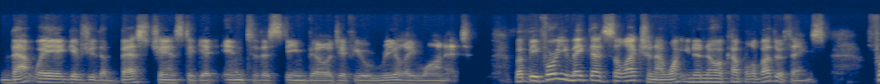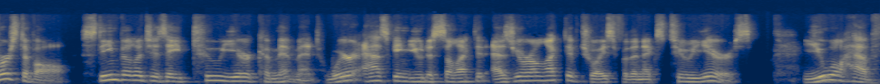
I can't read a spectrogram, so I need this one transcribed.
That way it gives you the best chance to get into the STEAM Village if you really want it. But before you make that selection, I want you to know a couple of other things. First of all, STEAM Village is a two-year commitment. We're asking you to select it as your elective choice for the next two years. You will have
